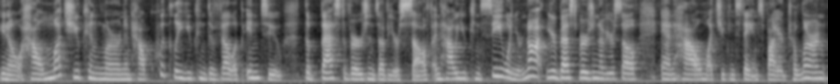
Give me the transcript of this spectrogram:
you know, how much you can learn and how quickly you can develop into the best versions of yourself and how you can see when you're not your best version of yourself and how much you can stay inspired to learn.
